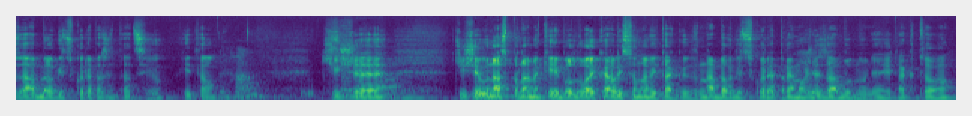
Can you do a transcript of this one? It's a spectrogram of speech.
za belgickú reprezentáciu, chytal. Aha. Čiže, čiže u nás podľa mňa, keď bol dvojka Alisonovi, tak na belgickú repre môže zabudnúť. Hej. Tak to,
